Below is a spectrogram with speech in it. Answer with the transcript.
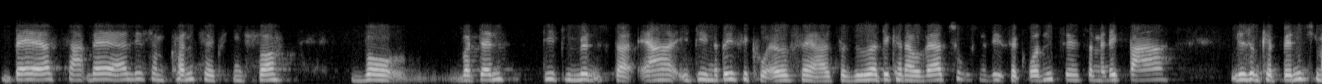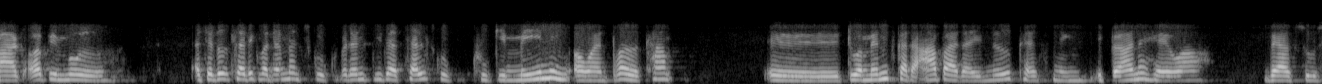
hvad er, hvad er ligesom konteksten for, hvor, hvordan dit mønster er i din risikoadfærd og så videre. Det kan der jo være tusindvis af grunde til, så man ikke bare ligesom kan benchmark op imod Altså jeg ved slet ikke, hvordan, man skulle, hvordan de der tal skulle kunne give mening over en bred kamp. Øh, du har mennesker, der arbejder i nødpasning i børnehaver versus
